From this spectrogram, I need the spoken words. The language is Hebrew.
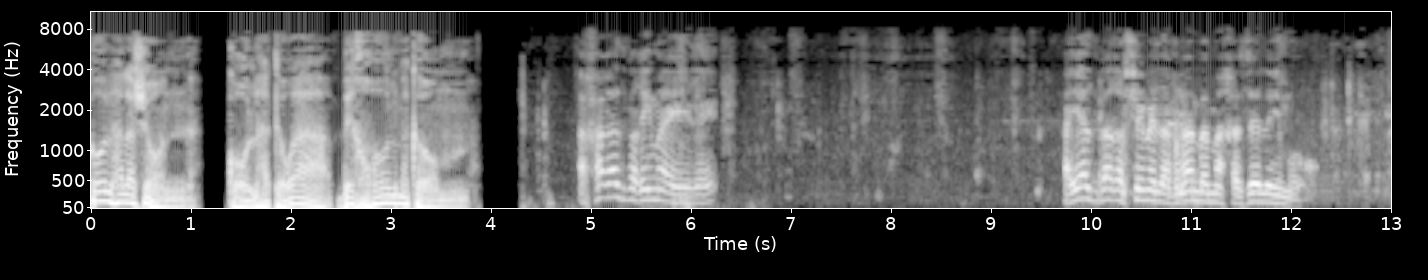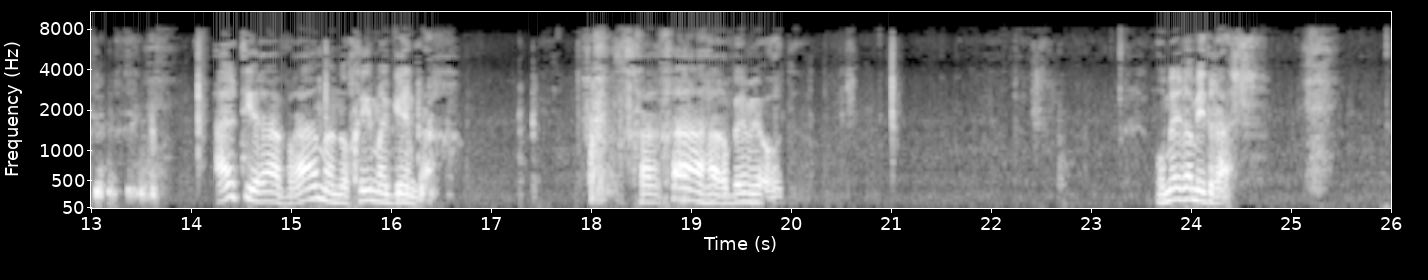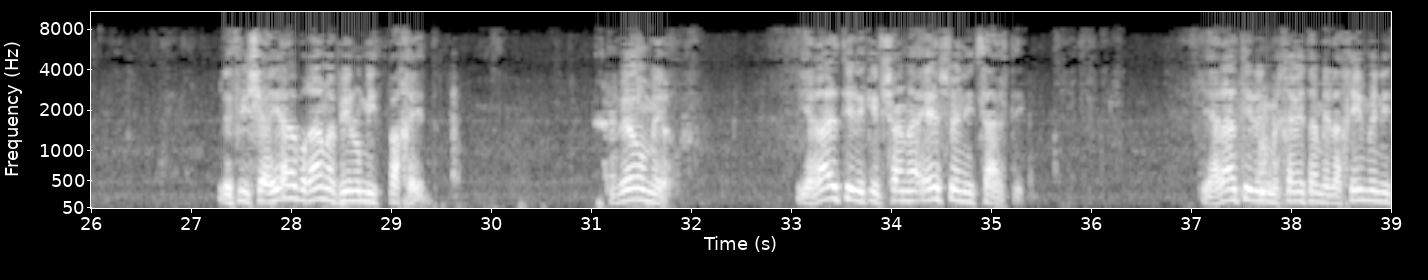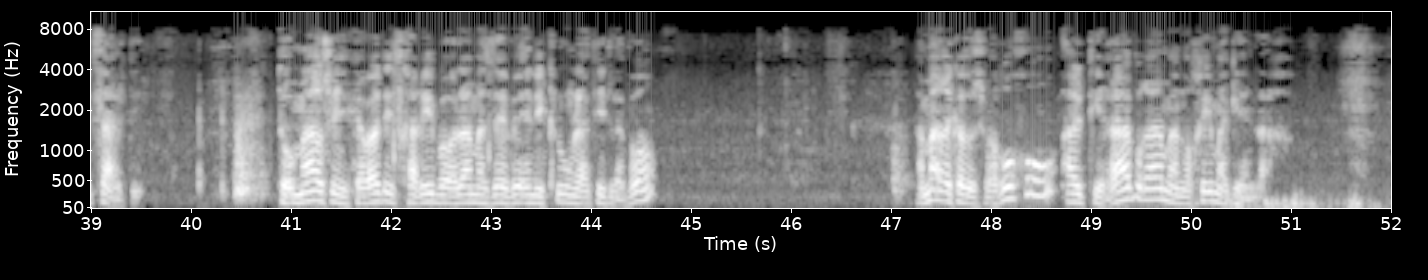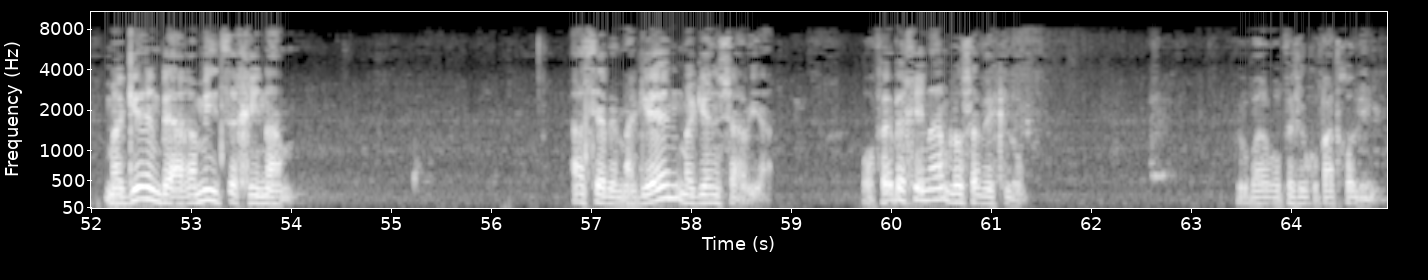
כל הלשון, כל התורה, בכל מקום. אחר הדברים האלה, היה דבר השם אל אברהם במחזה לאמור. אל תירא אברהם, אנוכי מגן לך. שכרך הרבה מאוד. אומר המדרש, לפי שהיה אברהם אבינו מתפחד, ואומר, ירדתי לכבשן האש וניצלתי. ירדתי למלחמת המלכים וניצלתי. תאמר שנתקבלתי שכרי בעולם הזה ואין לי כלום לעתיד לבוא? אמר הקדוש ברוך הוא, אל תירא אברהם, אנוכי מגן לך. מגן בארמית זה חינם. אסיה במגן, מגן שוויה. רופא בחינם לא שווה כלום. בא רופא של קופת חולים.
